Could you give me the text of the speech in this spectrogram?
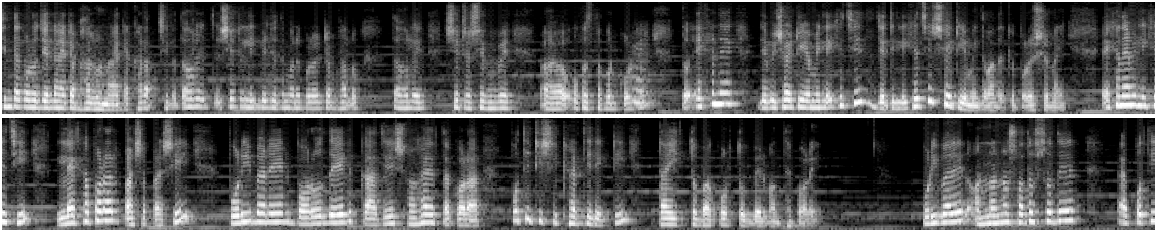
চিন্তা করো যে না এটা ভালো না এটা খারাপ ছিল তাহলে সেটা লিখবে যদি মনে করো এটা ভালো তাহলে সেটা সেভাবে উপস্থাপন করবে। তো এখানে যে বিষয়টি আমি লিখেছি যেটি লিখেছি সেটি আমি তোমাদেরকে পড়ে শোনাই। এখানে আমি লিখেছি লেখাপড়ার পাশাপাশি পরিবারের বড়দের কাজে সহায়তা করা প্রতিটি শিক্ষার্থীর একটি দায়িত্ব বা কর্তব্যের মধ্যে পড়ে। পরিবারের অন্যান্য সদস্যদের প্রতি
